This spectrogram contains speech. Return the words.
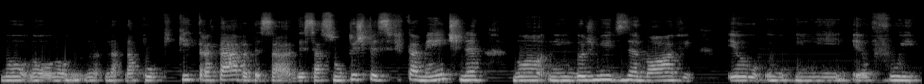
no, no, na, na, PUC que tratava dessa, desse assunto especificamente. Né? No, em 2019, eu, eu, eu fui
